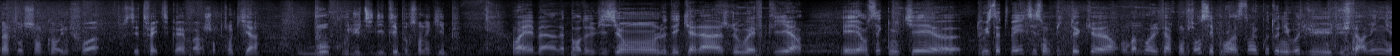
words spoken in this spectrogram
Mais attention encore une fois, Twisted Fate c'est quand même un champion qui a beaucoup d'utilité pour son équipe. Ouais, ben, l'apport de vision, le décalage de wave clear. Et on sait que Mickey, euh, Twisted Fate, c'est son pic de cœur. On va pouvoir lui faire confiance. Et pour l'instant, écoute, au niveau du, du farming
